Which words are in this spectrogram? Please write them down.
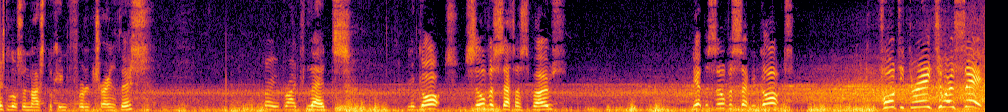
This looks a nice looking front train this. Very bright LEDs. We got silver set I suppose. Yep, the silver set we got. 43 206.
